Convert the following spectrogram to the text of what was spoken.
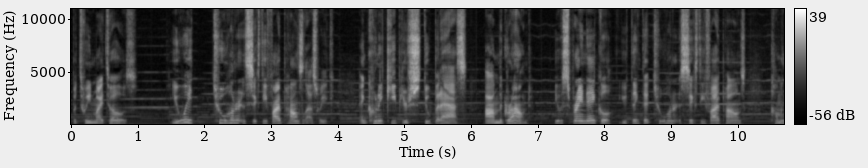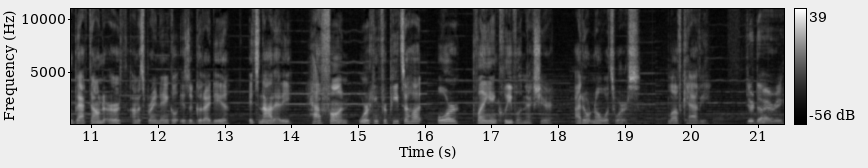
between my toes. You weighed 265 pounds last week and couldn't keep your stupid ass on the ground. You have a sprained ankle. You think that 265 pounds coming back down to earth on a sprained ankle is a good idea? It's not, Eddie. Have fun working for Pizza Hut or playing in Cleveland next year. I don't know what's worse. Love Cavi. Dear Diary,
